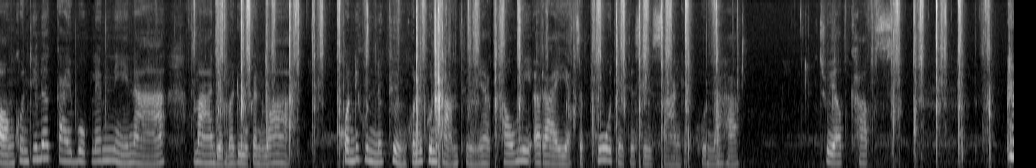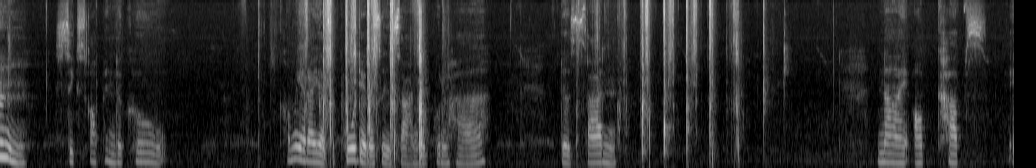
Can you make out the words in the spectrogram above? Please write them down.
2 คนที่เลือกไกด์บุ๊กเล่มนี้นะ มาเดี๋ยวมาดูกันว่า คนที่คุณนึกถึง คนที่คุณถามถึงเนี่ยเขามีอะไรอยากจะพูดอยากจะสื่อสารกับคุณนะคะ Three of Cups Six of Pentacles เขามีอะไรอยากจะพูดอยากจะสื่อสารกับคุณคะ The Sun Nine of Cups เอ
